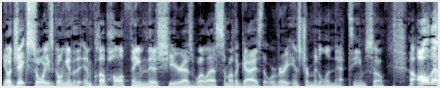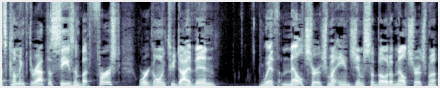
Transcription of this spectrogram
you know Jake Soy's going into the M Club Hall of Fame this year, as well as some other guys that were very instrumental in that team. So all that's coming throughout the season. But first, we're going to dive in with Mel Tjeerdsma and Jim Svoboda. Mel Tjeerdsma,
